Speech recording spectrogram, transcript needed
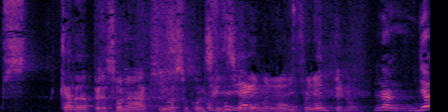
pues, cada persona activa su conciencia de manera diferente, ¿no? No, yo,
